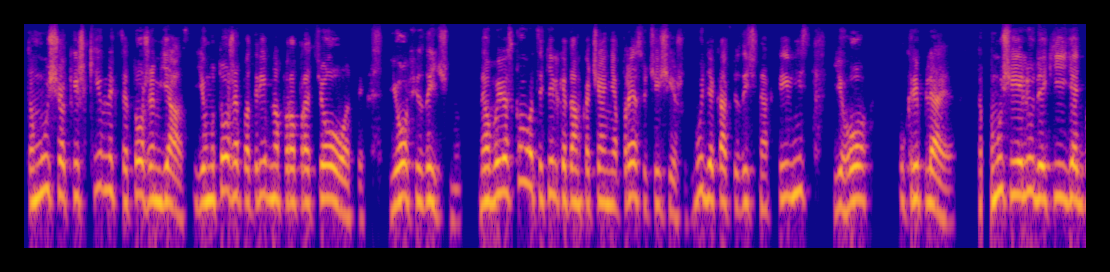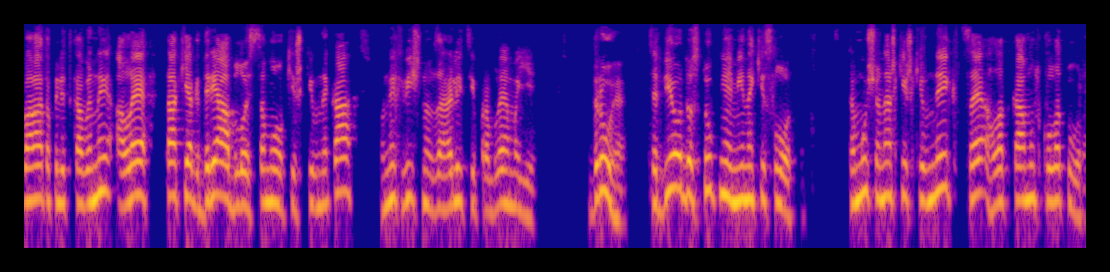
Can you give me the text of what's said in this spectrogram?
тому що кишківник це теж м'яз, йому теж потрібно пропрацьовувати його фізично. Не обов'язково це тільки там качання пресу чи ще щось. Будь-яка фізична активність його укріпляє. Тому що є люди, які їдять багато клітковини, але так як дряблость самого кишківника, у них вічно взагалі ці проблеми є. Друге, це біодоступні амінокислоти. тому що наш кишківник це гладка мускулатура.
